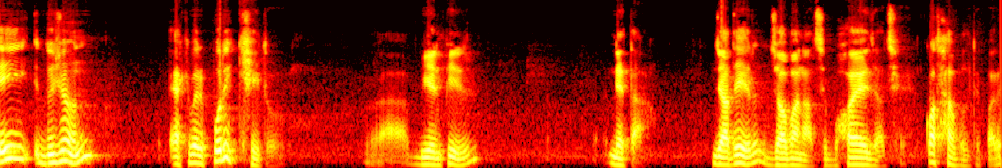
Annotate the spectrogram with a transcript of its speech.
এই দুজন একেবারে পরীক্ষিত বিএনপির নেতা, যাদের জবান আছে, ভয়েজ আছে, কথা বলতে পারে,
